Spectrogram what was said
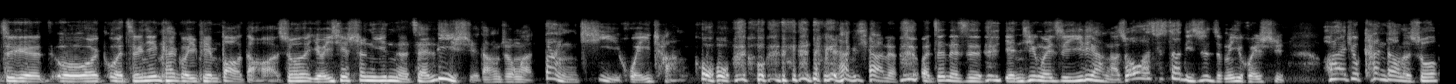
这个，我我我曾经看过一篇报道啊，说有一些声音呢，在历史当中啊，荡气回肠。那个当下呢，我真的是眼睛为之一亮这样啊，说哇，这到底是怎么一回事？后来就看到了说，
